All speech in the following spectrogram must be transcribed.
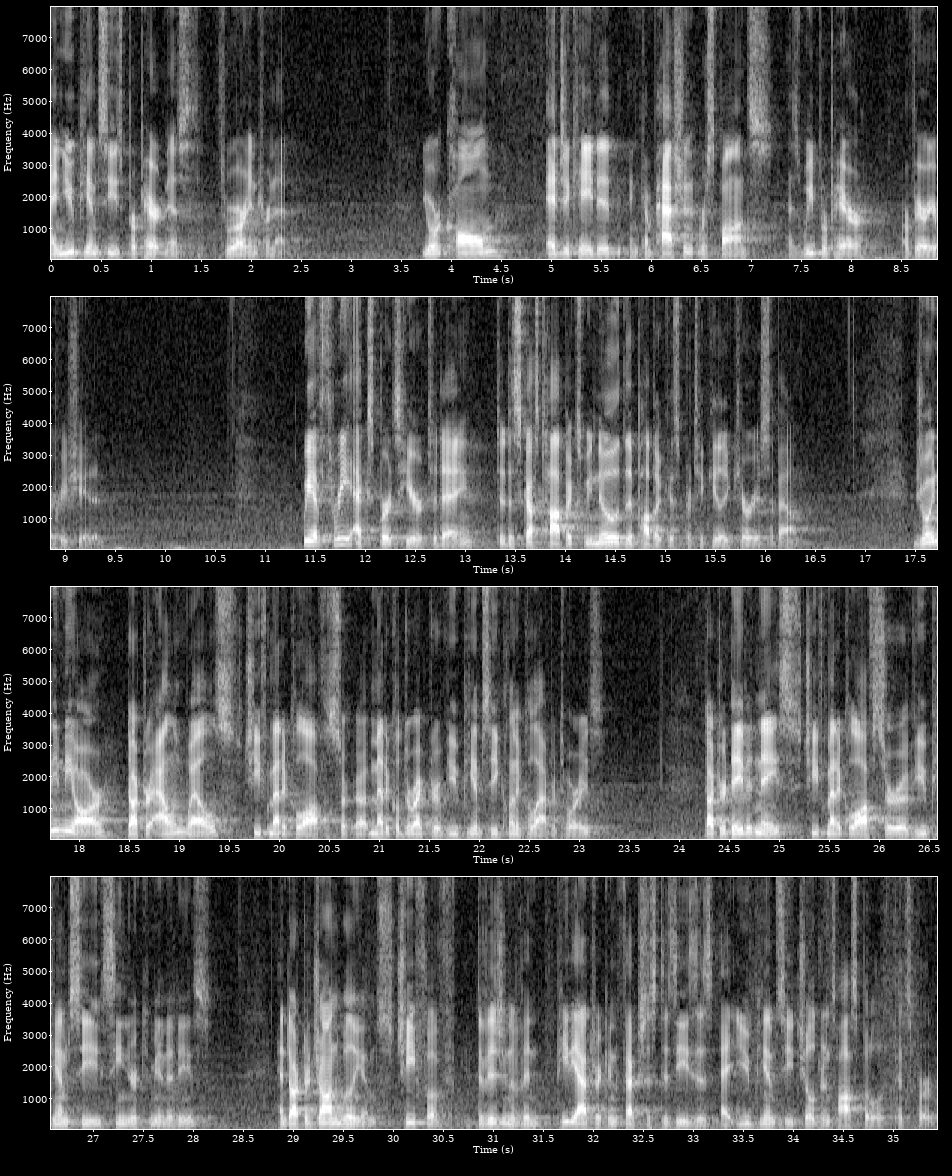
and UPMC's preparedness through our intranet. Your calm, educated, and compassionate response as we prepare are very appreciated. We have three experts here today to discuss topics we know the public is particularly curious about. Joining me are Dr. Alan Wells, Chief Medical, Officer, uh, Medical Director of UPMC Clinical Laboratories, Dr. David Nace, Chief Medical Officer of UPMC Senior Communities, and Dr. John Williams, Chief of Division of Pediatric Infectious Diseases at UPMC Children's Hospital of Pittsburgh.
